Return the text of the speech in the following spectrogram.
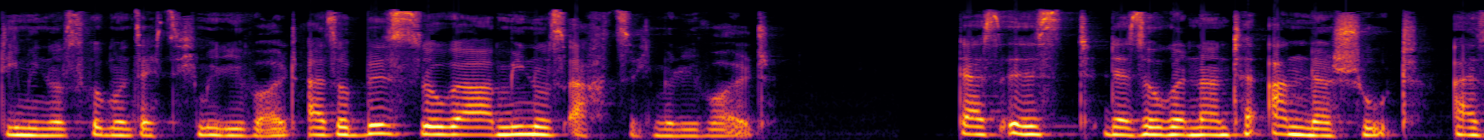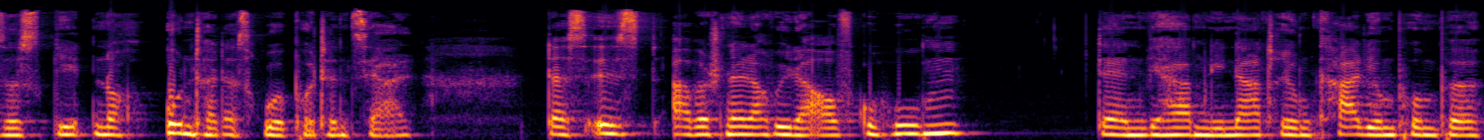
die minus 65 Millivolt, also bis sogar minus 80 Millivolt. Das ist der sogenannte Undershoot, also es geht noch unter das Ruhepotenzial. Das ist aber schnell auch wieder aufgehoben, denn wir haben die Natrium-Kalium-Pumpe,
